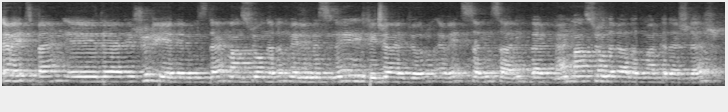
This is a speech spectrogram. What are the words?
Evet, ben e, değerli jüri üyelerimizden mansiyonların verilmesini rica ediyorum. Evet, Sayın Salih Berkmen, mansiyonları alalım arkadaşlar.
